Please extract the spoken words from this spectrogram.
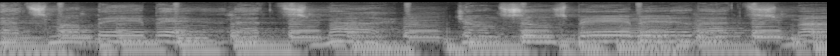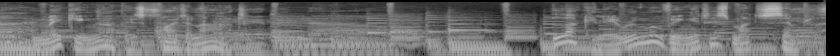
that's my baby, that's my Johnson's baby, that's my Making up is quite an art. Luckily, removing it is much simpler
